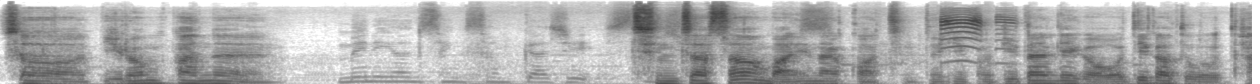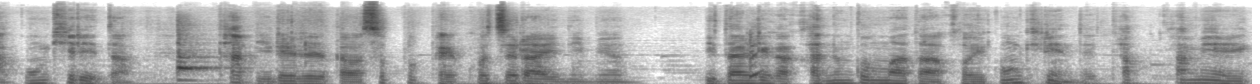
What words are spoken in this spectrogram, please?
우선 이런 판은 진짜 싸움 많이 날 것 같은데 이거 니달리가 어디 가도 다 꽁킬이다. 탑 이레르가 스포 벨코즈 라인이면 니달리가 가는 곳마다 거의 꽁킬인데 탑 카밀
